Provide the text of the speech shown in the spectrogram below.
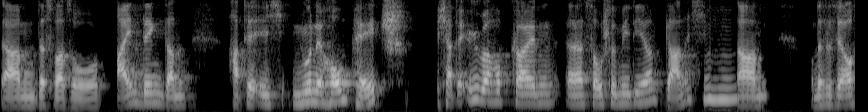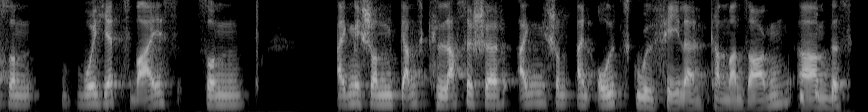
ähm, das war so ein Ding. Dann hatte ich nur eine Homepage. Ich hatte überhaupt kein äh, Social Media, gar nicht. Mhm. Ähm, und das ist ja auch so ein, wo ich jetzt weiß, so ein eigentlich schon ganz klassischer, eigentlich schon ein Oldschool-Fehler, kann man sagen. ähm, das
